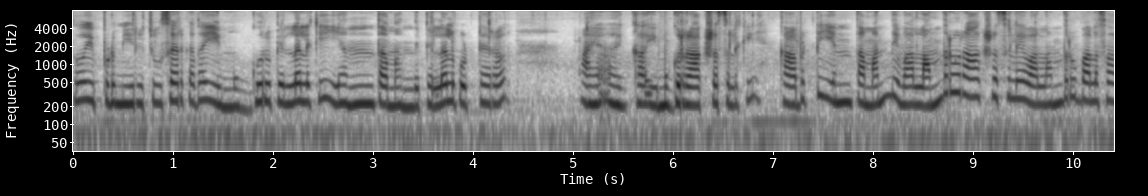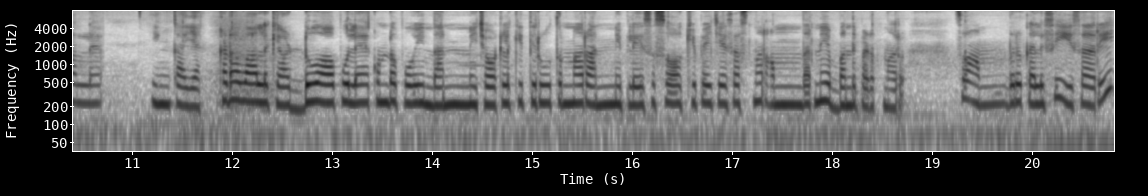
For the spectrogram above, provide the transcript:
సో ఇప్పుడు మీరు చూశారు కదా ఈ ముగ్గురు పిల్లలకి ఎంతమంది పిల్లలు పుట్టారో ఇంకా ఈ ముగ్గురు రాక్షసులకి. కాబట్టి ఇంతమంది వాళ్ళందరూ రాక్షసులే వాళ్ళందరూ బలసాలే ఇంకా ఎక్కడ వాళ్ళకి అడ్డు ఆపు లేకుండా పోయింది. అన్ని చోట్లకి తిరుగుతున్నారు అన్ని ప్లేసెస్ ఆక్యుపై చేసేస్తున్నారు అందరినీ ఇబ్బంది పెడుతున్నారు. సో అందరూ కలిసి ఈసారి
